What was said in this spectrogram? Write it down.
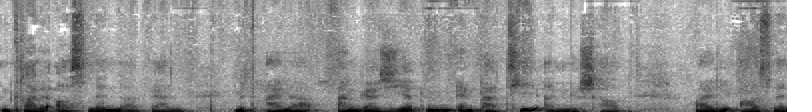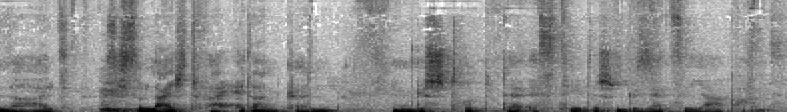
Und gerade Ausländer werden mit einer engagierten Empathie angeschaut, weil die Ausländer halt sich so leicht verheddern können im Gestrüpp der ästhetischen Gesetze Japans.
